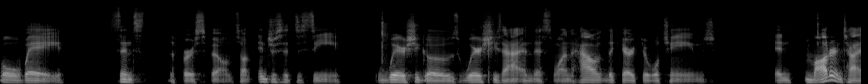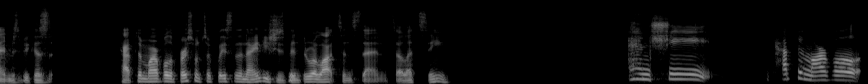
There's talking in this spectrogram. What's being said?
full way since the first film. So I'm interested to see where she goes, where she's at in this one, how the character will change in modern times because Captain Marvel, the first one took place in the 90s. She's been through a lot since then. So let's see. And she Captain Marvel,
